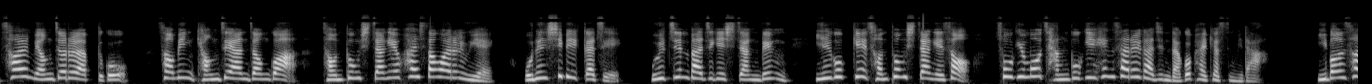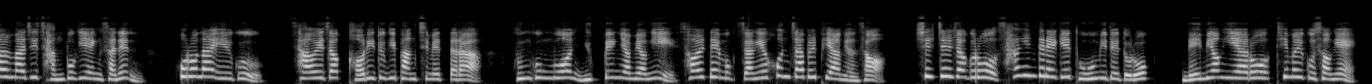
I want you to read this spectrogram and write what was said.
설 명절을 앞두고 서민 경제 안정과 전통시장의 활성화를 위해 오는 10일까지 울진 바지개 시장 등 7개 전통시장에서 소규모 장보기 행사를 가진다고 밝혔습니다. 이번 설맞이 장보기 행사는 코로나19 사회적 거리두기 방침에 따라 군 공무원 600여 명이 설대 목장에 혼잡을 피하면서 실질적으로 상인들에게 도움이 되도록 4명 이하로 팀을 구성해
